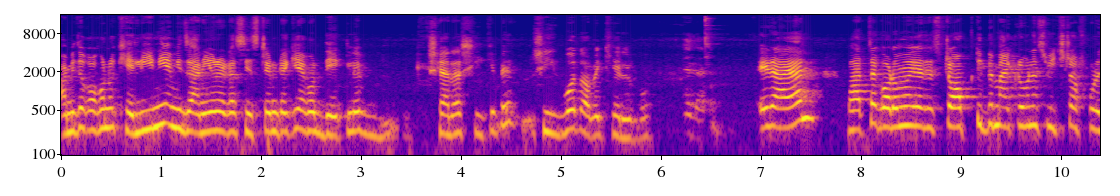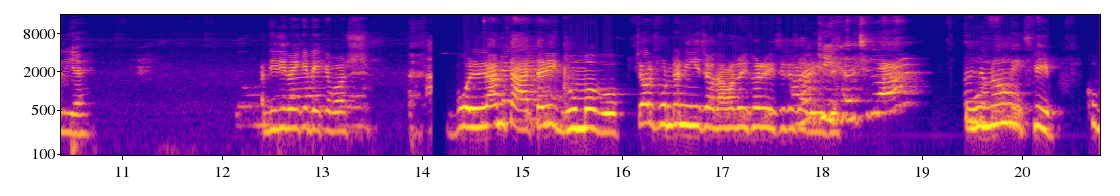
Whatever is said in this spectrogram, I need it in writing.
আমি তো কখনো খেলিনি আমি জানিও না এটা সিস্টেমটা কি এখন দেখলে সেরা শিখবে শিখব তবে খেলব। এই রায়ান ভাতটা গরম হয়ে গেছে স্টপ টিপে মাইক্রোওভেনে সুইচটা অফ করে দিয়ে দিদিভাইকে ডেকে বস। বললাম তাড়াতাড়ি ঘুমোবো। চল ফোনটা নিয়ে চল আমার ওই ঘরে এসিটা চালিয়ে উনো ফ্লিপ খুব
